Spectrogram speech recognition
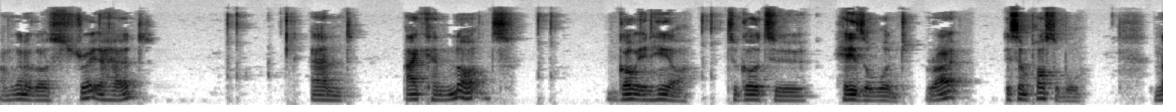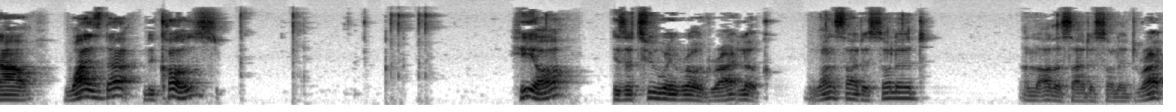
I'm going to go straight ahead and I cannot go in here to go to Hazelwood, right? It's impossible. Now, why is that? Because here is a two-way road, right? Look, one side is solid and the other side is solid, right?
